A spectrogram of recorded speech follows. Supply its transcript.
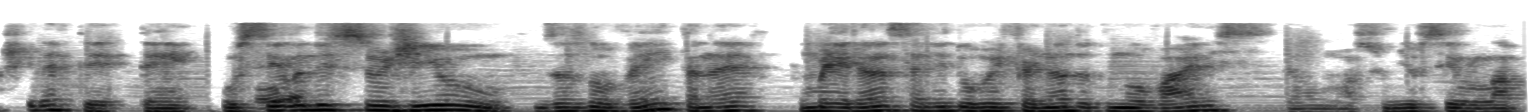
Acho que deve ter, tem. O selo ele surgiu nos anos 90, né? Uma herança ali do Rui Fernando do Novaes. Então assumiu o selo lá no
